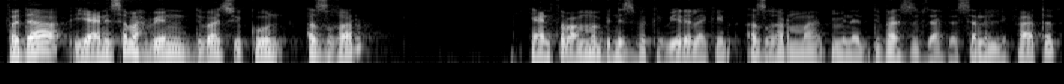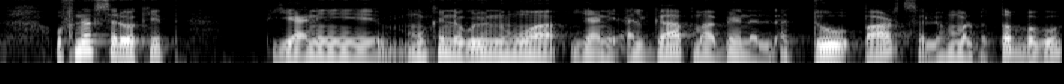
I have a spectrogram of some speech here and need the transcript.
فده يعني سمح بأن ال device يكون أصغر. يعني طبعا ما بنسبة كبيرة لكن أصغر ما من ال device بتاعت السنة اللي فاتت. وفي نفس الوقت يعني ممكن نقول إنه هو يعني ال gap ما بين ال two parts اللي هم اللي بيطبقوا.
